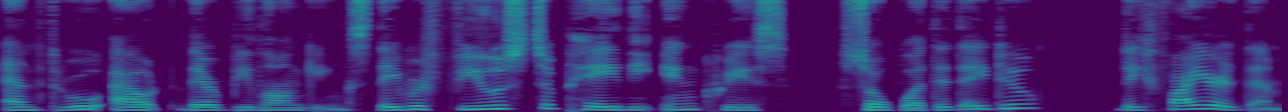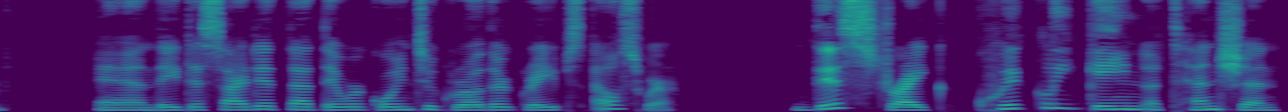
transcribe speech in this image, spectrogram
and threw out their belongings. They refused to pay the increase. So, what did they do? They fired them and they decided that they were going to grow their grapes elsewhere. This strike quickly gained attention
